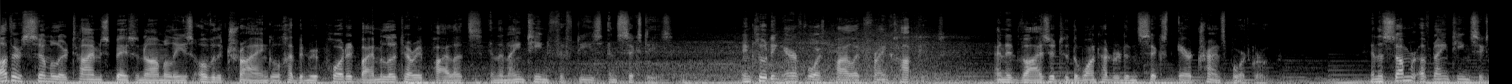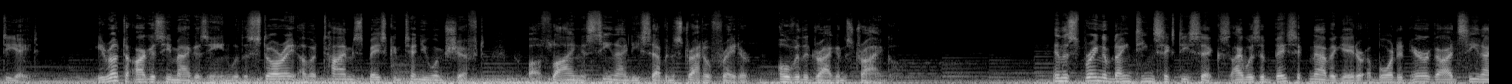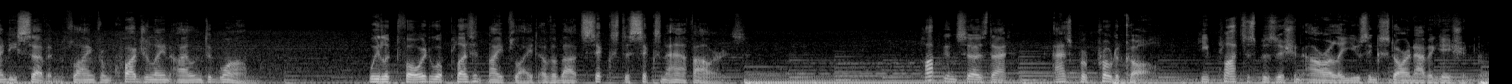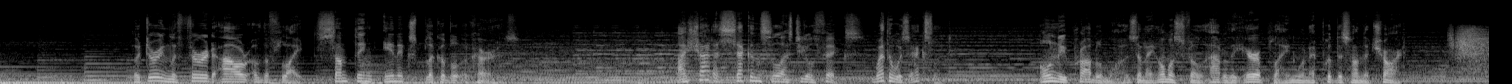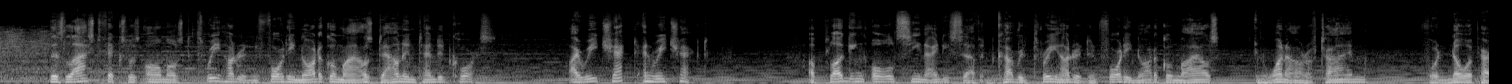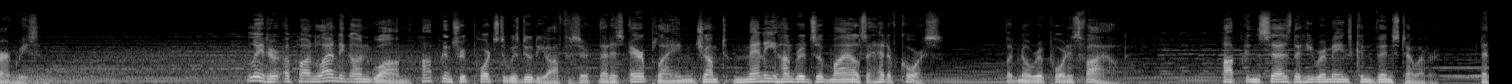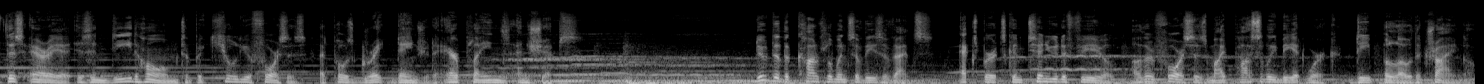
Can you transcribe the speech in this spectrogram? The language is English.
Other similar time-space anomalies over the triangle have been reported by military pilots in the 1950s and 60s, including Air Force pilot Frank Hopkins, an advisor to the 106th Air Transport Group. In the summer of 1968, he wrote to Argosy magazine with a story of a time-space continuum shift while flying a C-97 Stratofreighter over the Dragon's Triangle. In the spring of 1966, I was a basic navigator aboard an Air Guard C-97 flying from Kwajalein Island to Guam. We looked forward to a pleasant night flight of about six to six and a half hours. Hopkins says that, as per protocol, he plots his position hourly using star navigation. But during the third hour of the flight, something inexplicable occurs. I shot a second celestial fix. Weather was excellent. Only problem was, and I almost fell out of the airplane when I put this on the chart, this last fix was almost 340 nautical miles down intended course. I rechecked and rechecked. A plugging old C-97 covered 340 nautical miles in one hour of time for no apparent reason. Later, upon landing on Guam, Hopkins reports to his duty officer that his airplane jumped many hundreds of miles ahead of course but no report is filed. Hopkins says that he remains convinced, however, that this area is indeed home to peculiar forces that pose great danger to airplanes and ships. Due to the confluence of these events, experts continue to feel other forces might possibly be at work deep below the triangle.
